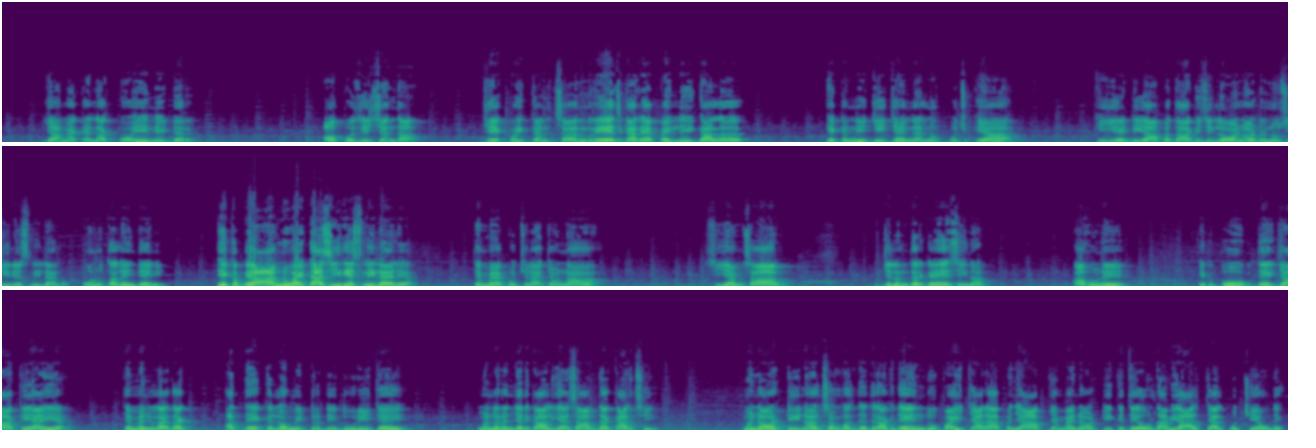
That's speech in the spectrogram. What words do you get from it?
ਜਾਂ ਮੈਂ ਕਹਿੰਦਾ ਕੋਈ ਲੀਡਰ ਆਪੋਜੀਸ਼ਨ ਦਾ, ਜੇ ਕੋਈ ਕੰਸਰਨ ਰੇਜ਼ ਕਰ ਰਿਹਾ, ਪਹਿਲੀ ਗੱਲ ਇੱਕ ਨਿੱਜੀ ਚੈਨਲ ਨੂੰ ਪੁੱਛ ਕਿਹਾ ਕੀ ਐਡੀ ਆਫਤ ਆ ਗਈ ਸੀ? ਲਾਅ ਐਂਡ ਆਰਡਰ ਨੂੰ ਸੀਰੀਅਸਲੀ ਲੈ ਲਓ। ਉਹਨੂੰ ਤਾਂ ਲੈਂਦੇ ਨਹੀਂ। ਇੱਕ ਬਿਆਨ ਨੂੰ ਐਡਾ ਸੀਰੀਅਸਲੀ ਲੈ ਲਿਆ। ਤੇ ਮੈਂ ਪੁੱਛਣਾ ਚਾਹੁੰਦਾ, ਸੀਐਮ ਸਾਹਿਬ, ਜਲੰਧਰ ਗਏ ਸੀ ਨਾ? ਆ ਹੁਣੇ ਇੱਕ ਭੋਗ ਤੇ ਜਾ ਕੇ ਆਏ ਆ। ਤੇ ਮੈਨੂੰ ਲੱਗਦਾ ਅੱਧੇ ਕਿਲੋਮੀਟਰ ਦੀ ਦੂਰੀ ਤੇ ਮਨੋਰੰਜਨ ਕਾਲੀਆ ਸਾਹਿਬ ਦਾ ਘਰ ਸੀ। ਮਿਨੋਰਟੀ ਨਾਲ ਸੰਬੰਧਿਤ ਰੱਖਦੇ ਹਿੰਦੂ ਭਾਈਚਾਰਾ ਪੰਜਾਬ 'ਚ ਮਿਨੋਰਟੀ ਕਿਤੇ ਉਹਦਾ ਵੀ ਹਾਲ ਚਾਲ ਪੁੱਛੇ ਆਉਂਦੇ।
